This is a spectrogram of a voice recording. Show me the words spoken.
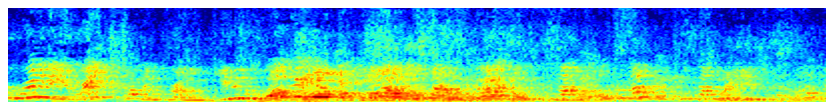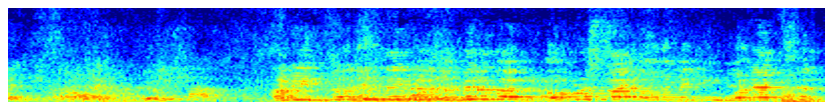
pretty rich coming from you. Okay, Whoa, okay, whoa, stop, whoa. stop, guys, stop it, stop it, stop it, stop it. I mean, don't you think it was a bit of an oversight only making one exit?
